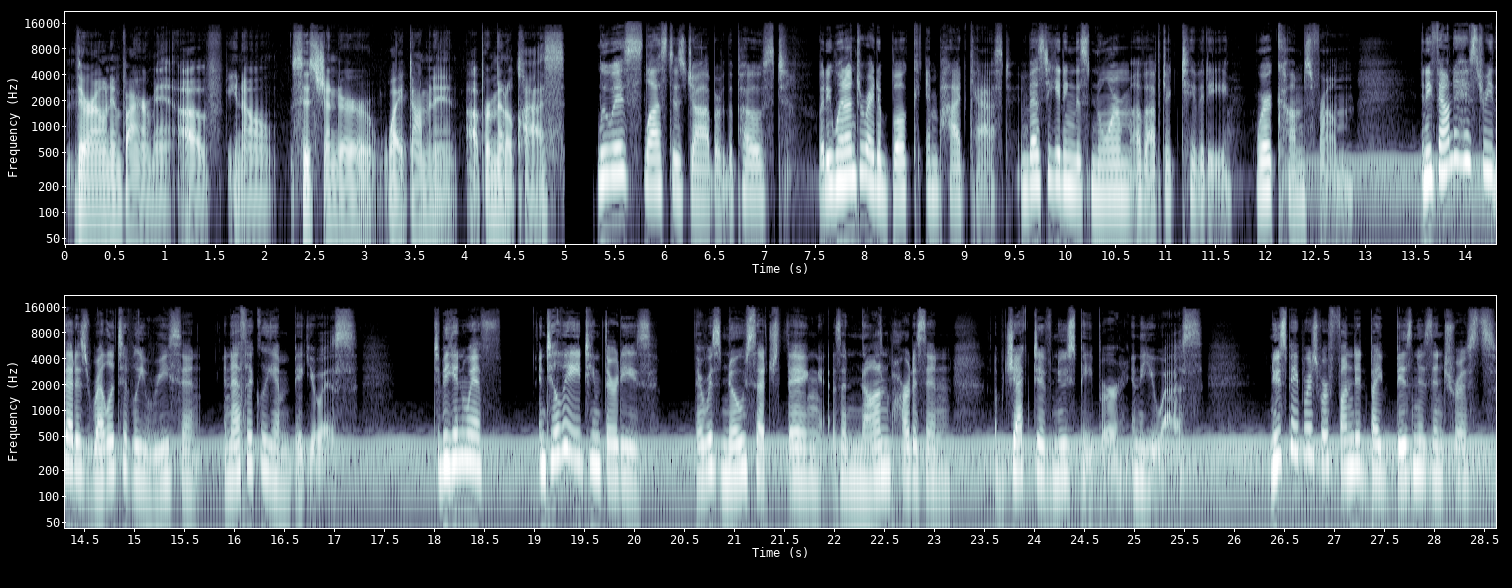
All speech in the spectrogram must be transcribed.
their own environment of, you know, cisgender, white dominant, upper middle class Lewis lost his job over the Post, but he went on to write a book and podcast investigating this norm of objectivity, where it comes from. And he found a history that is relatively recent and ethically ambiguous. To begin with, until the 1830s, there was no such thing as a nonpartisan, objective newspaper in the US. Newspapers were funded by business interests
